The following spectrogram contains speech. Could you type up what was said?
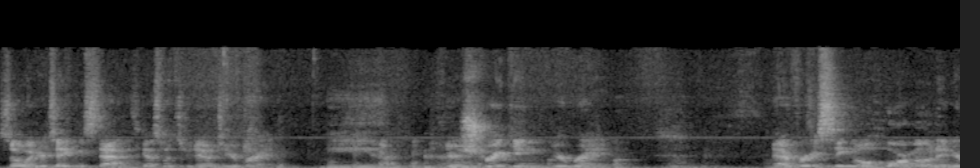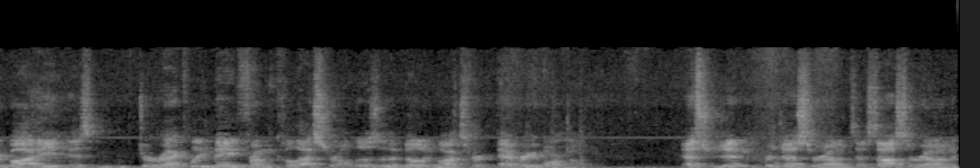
So when you're taking statins, guess what you're doing to your brain? You're shrinking your brain. Every single hormone in your body is directly made from cholesterol. Those are the building blocks for every hormone. Estrogen, progesterone, testosterone,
